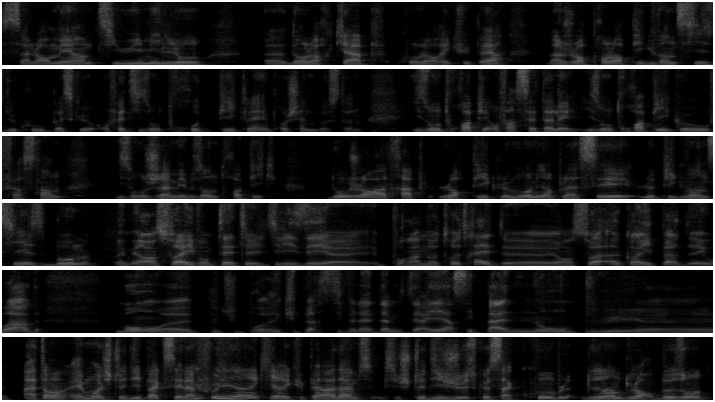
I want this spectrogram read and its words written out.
Ça leur met un petit 8 millions euh, dans leur cap qu'on leur récupère, ben, je leur prends leur pick 26 du coup, parce qu'en en fait, ils ont trop de pics l'année prochaine, Boston. Ils ont trois pics, enfin cette année, ils ont trois pics au first round. Ils n'ont jamais besoin de trois pics. Donc, je leur attrape leur pic le moins bien placé, le pic 26, boum. Oui, mais en soi, ils vont peut-être l'utiliser euh, pour un autre trade. Euh, en soi, quand ils perdent de Hayward, bon, euh, tu récupères Steven Adams derrière, c'est pas non plus. euh, Attends, et moi, je te dis pas que c'est la folie hein, qui récupère Adams. Je te dis juste que ça comble l'un de leurs besoins.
